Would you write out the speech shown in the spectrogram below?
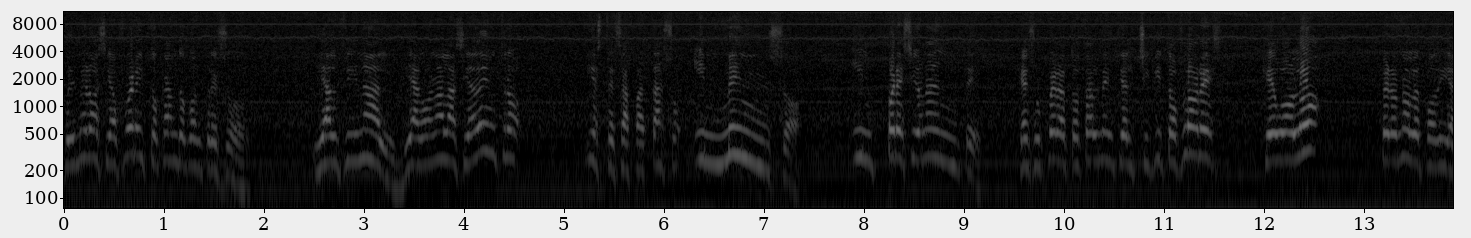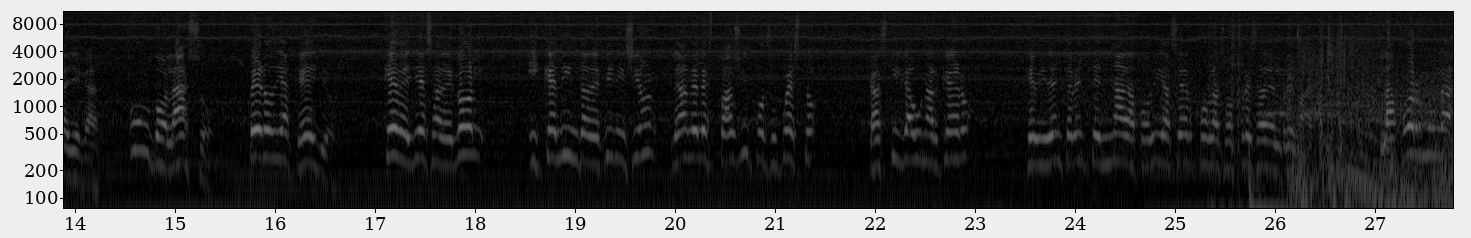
primero hacia afuera y tocando con Tresor. Y al final, diagonal hacia adentro, y este zapatazo inmenso, impresionante, que supera totalmente al chiquito Flores, que voló, pero no le podía llegar. Un golazo, pero de aquellos. Qué belleza de gol y qué linda definición. Le dan el espacio y por supuesto castiga a un arquero que evidentemente nada podía hacer por la sorpresa del remate. La fórmula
